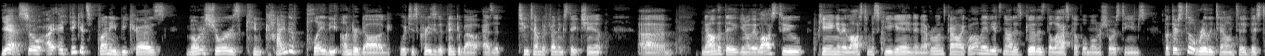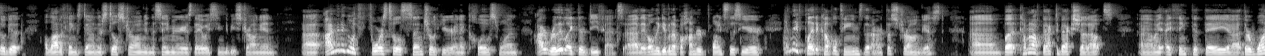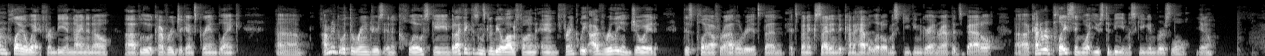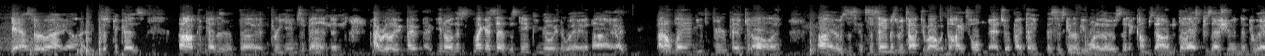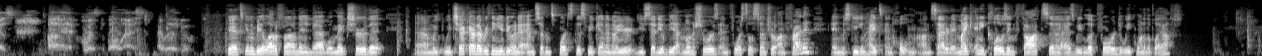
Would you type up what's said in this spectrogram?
Yeah, so I, I think it's funny because Mona Shores can kind of play the underdog, which is crazy to think about as a two-time defending state champ. Um, now that they, you know, they lost to King and they lost to Muskegon, and everyone's kind of like, well, maybe it's not as good as the last couple Mona Shores teams, but they're still really talented. They still get a lot of things done. They're still strong in the same areas they always seem to be strong in. Uh, I'm going to go with Forest Hill Central here in a close one. I really like their defense. Uh, they've only given up 100 points this year, and they've played a couple teams that aren't the strongest. Um, but coming off back-to-back shutouts, um, I, I, think that they uh, they're one play away from being nine and zero. Uh, blew a coverage against Grand Blanc. Um, I'm going to go with the Rangers in a close game, but I think this one's going to be a lot of fun. And frankly, I've really enjoyed this playoff rivalry. It's been it's been exciting to kind of have a little Muskegon Grand Rapids battle, uh, kind of replacing what used to be Muskegon versus Lowell. You know. Yeah, so do I. Uh, just because how competitive the three games have been, and I really, I, you know, this like I said, this game can go either way, and uh, I I don't blame you for your pick at all. And uh, it was it's the same as we talked about with the Heights Holton matchup. I think this is going to be one of those that it comes down to the last possession and who has uh, who has the ball last. I really do. Yeah, it's going to be a lot of fun, and uh, we'll make sure that. Um, we, we check out everything you're doing at M7 Sports this weekend. I know you you said you'll be at Mona Shores and Forest Hill Central on Friday, and Muskegon Heights and Holton on Saturday. Mike, any closing thoughts uh, as we look forward to Week One of the playoffs?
